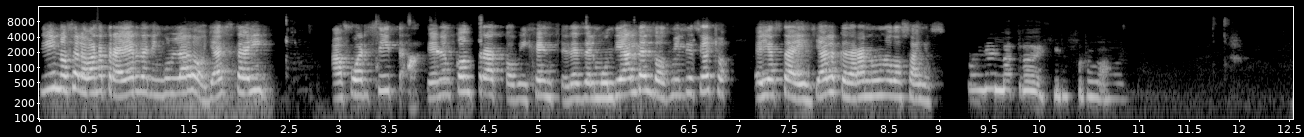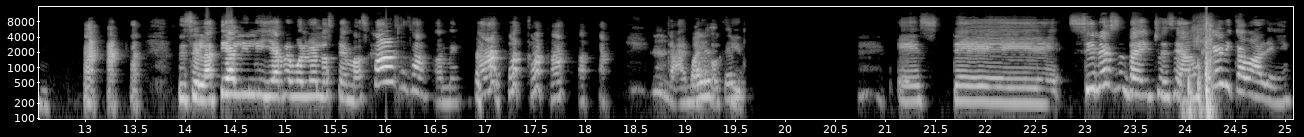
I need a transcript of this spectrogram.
Sí, no se la van a traer de ningún lado, ya está ahí a fuercita, tiene un contrato vigente desde el Mundial del 2018. Ella está ahí, ya le quedarán uno o dos años. el otro de Gil, por favor. Dice la tía Lili ya revuelve los temas. Ja, ja, Amén. ¿Cuál es Este, Silvia 68 dice, Angélica Vale.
